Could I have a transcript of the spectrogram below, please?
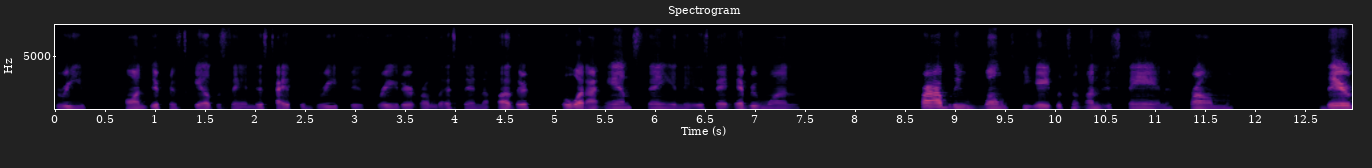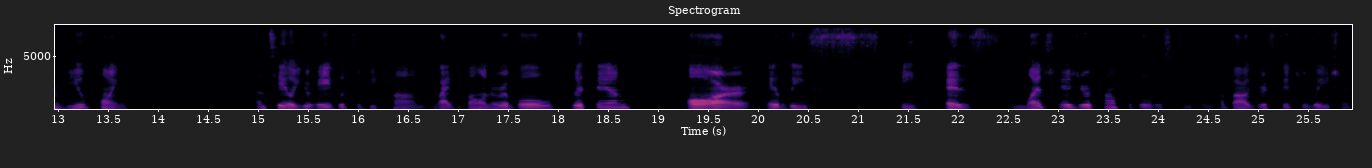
grief on different scales of saying this type of grief is greater or less than the other. But what I am saying is that everyone probably won't be able to understand from their viewpoint until you're able to become like vulnerable with them or at least speak as much as you're comfortable with speaking about your situation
